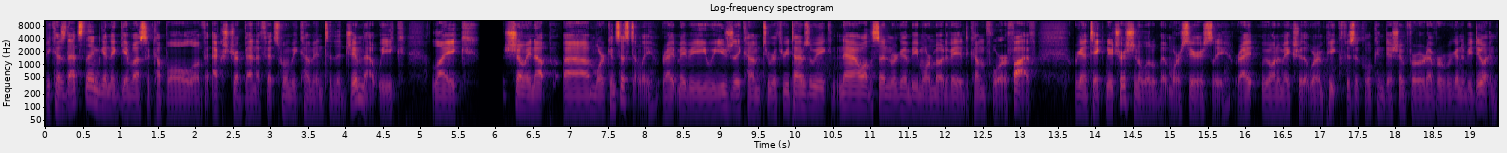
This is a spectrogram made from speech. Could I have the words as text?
because that's then going to give us a couple of extra benefits when we come into the gym that week, like showing up uh, more consistently, right? Maybe we usually come two or three times a week. Now, all of a sudden, we're going to be more motivated to come four or five. We're going to take nutrition a little bit more seriously, right? We want to make sure that we're in peak physical condition for whatever we're going to be doing.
